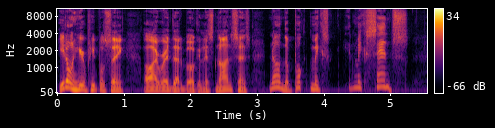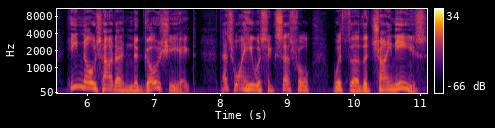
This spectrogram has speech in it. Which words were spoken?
You don't hear people saying, Oh, I read that book and it's nonsense. No, the book makes it makes sense. He knows how to negotiate. That's why he was successful with uh, the Chinese.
